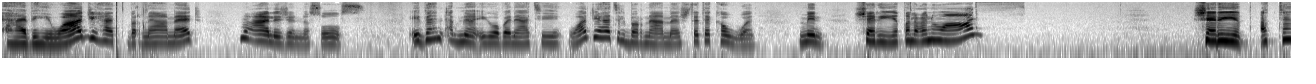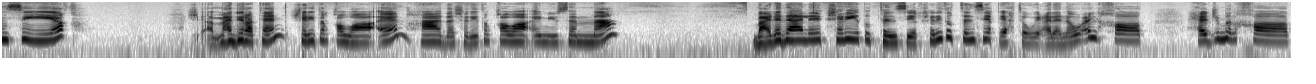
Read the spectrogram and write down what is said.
هذه واجهة برنامج معالج النصوص. إذا أبنائي وبناتي واجهة البرنامج تتكون من شريط العنوان شريط التنسيق معذرة شريط القوائم هذا شريط القوائم يسمى. بعد ذلك شريط التنسيق شريط التنسيق يحتوي على نوع الخط حجم الخط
